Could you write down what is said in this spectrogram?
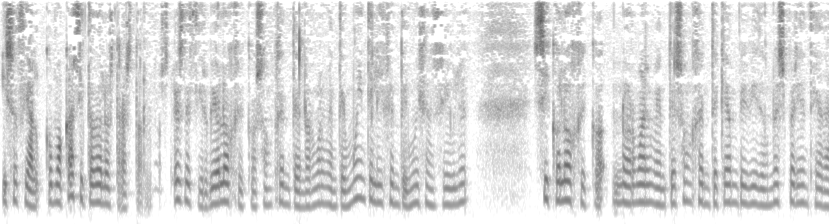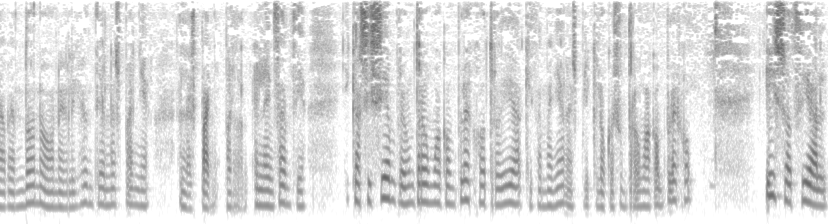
y social, como casi todos los trastornos. Es decir, biológico son gente normalmente muy inteligente y muy sensible. Psicológico normalmente son gente que han vivido una experiencia de abandono o negligencia en la España, en la España, perdón, en la infancia y casi siempre un trauma complejo. Otro día, quizá mañana, explique lo que es un trauma complejo. Y social,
